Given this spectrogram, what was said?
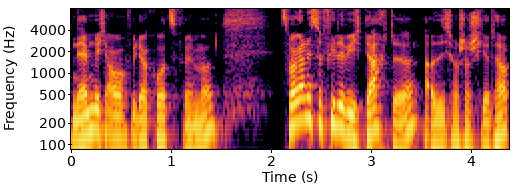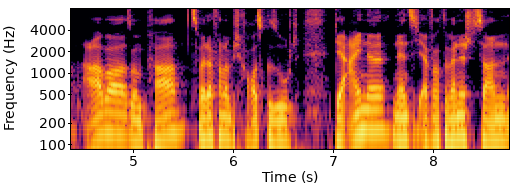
nämlich auch wieder Kurzfilme. Es war gar nicht so viele, wie ich dachte, als ich recherchiert habe, aber so ein paar. Zwei davon habe ich rausgesucht. Der eine nennt sich einfach The Vanished Sun.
